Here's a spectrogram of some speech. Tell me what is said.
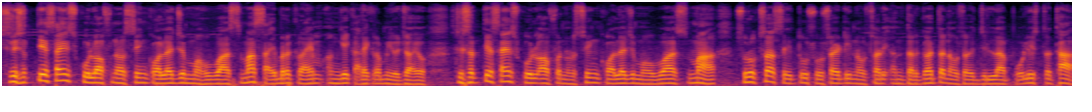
Shri Satyasai school of nursing college મહુવાસમાં સાયબર ક્રાઇમ અંગે કાર્યક્રમ યોજાયો. Shri Satyasai school of nursing college મહુવાસમાં સુરક્ષા સેતુ સોસાયટી નવસારી અંતર્ગત નવસારી જિલ્લા પોલીસ તથા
